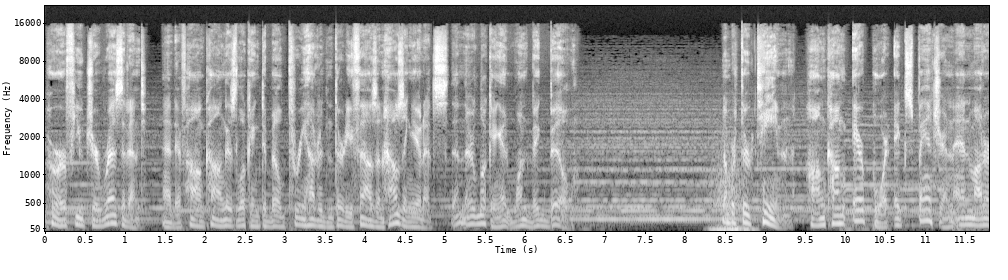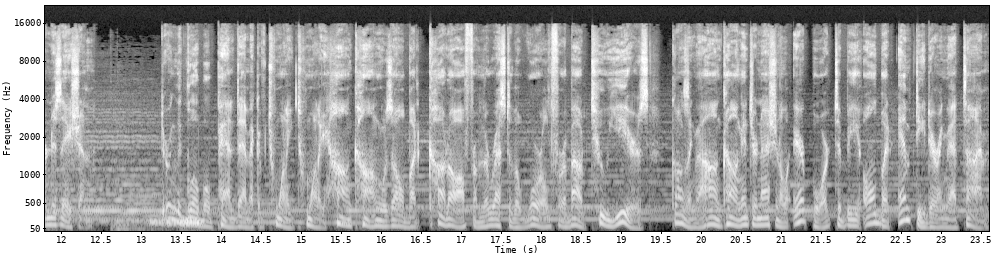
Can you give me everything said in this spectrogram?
per future resident. And if Hong Kong is looking to build 330,000 housing units, then they're looking at one big bill. Number 13. Hong Kong Airport Expansion and Modernization during the global pandemic of 2020, Hong Kong was all but cut off from the rest of the world for about two years, causing the Hong Kong International Airport to be all but empty during that time.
